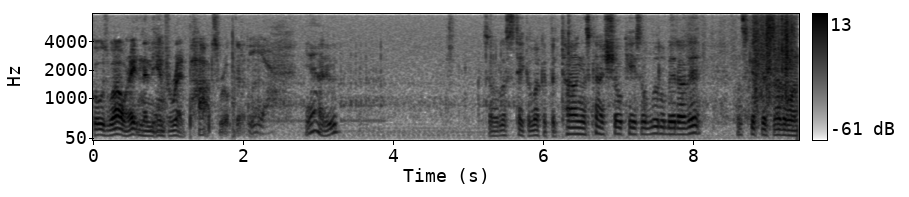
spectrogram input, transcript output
goes well, right? And then the Yeah. infrared pops real good. Yeah. Yeah, dude. So let's take a look at the tongue. Let's kind of showcase a little bit of it. Let's get this other one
